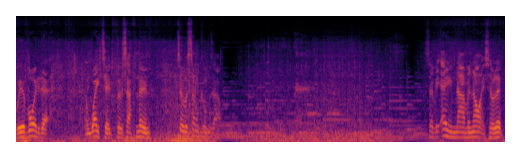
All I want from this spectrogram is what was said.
We avoided it and waited for this afternoon till the sun comes out. So the aim now the nights are a little,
